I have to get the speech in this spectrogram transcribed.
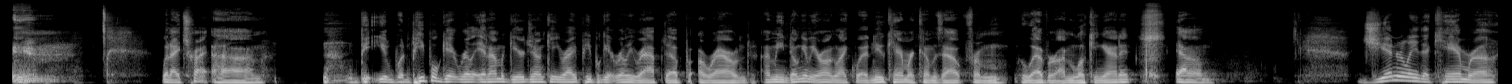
when I try, um, when people get really, and I'm a gear junkie, right? People get really wrapped up around. I mean, don't get me wrong. Like when a new camera comes out from whoever, I'm looking at it. Um, generally, the camera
